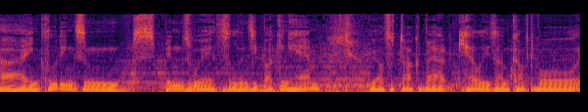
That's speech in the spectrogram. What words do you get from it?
uh, including some spins with Lindsey Buckingham. We also talk about Kellii's uncomfortable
